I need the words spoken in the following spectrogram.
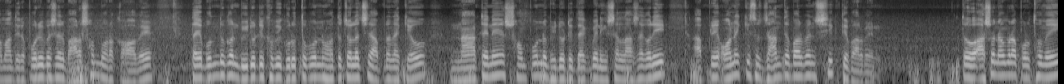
আমাদের পরিবেশের ভারসাম্য রক্ষা হবে। তাই বন্ধুগণ, ভিডিওটি খুবই গুরুত্বপূর্ণ হতে চলেছে। আপনারা কেউ না টেনে সম্পূর্ণ ভিডিওটি দেখবেন ইনশাল্লাহ আশা করি আপনি অনেক কিছু জানতে পারবেন, শিখতে পারবেন। তো আসুন আমরা প্রথমেই,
